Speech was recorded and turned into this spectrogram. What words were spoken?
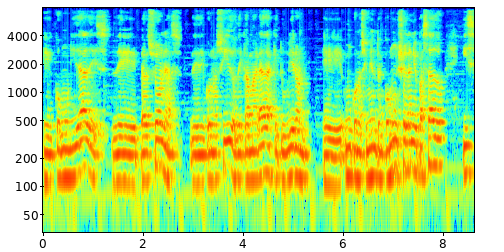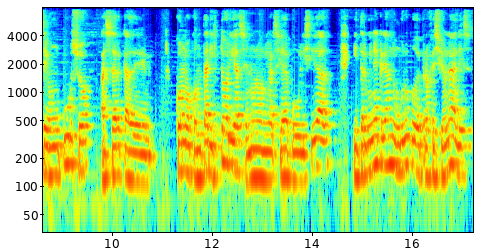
eh, comunidades de personas, de, conocidos, de camaradas que tuvieron eh, un conocimiento en común. Yo el año pasado hice un curso acerca de cómo contar historias en una universidad de publicidad y terminé creando un grupo de profesionales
